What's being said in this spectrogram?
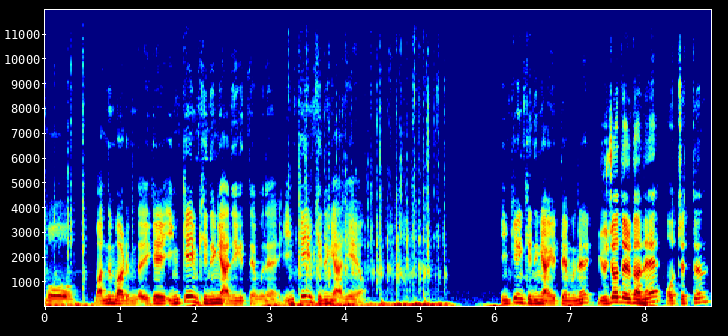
뭐 맞는 말입니다. 이게 in-game 기능이 아니기 때문에 in-game 기능이 아니에요. in-game 기능이 아니기 때문에 user들 간에 어쨌든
